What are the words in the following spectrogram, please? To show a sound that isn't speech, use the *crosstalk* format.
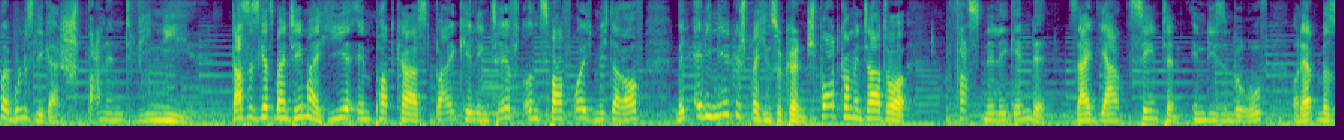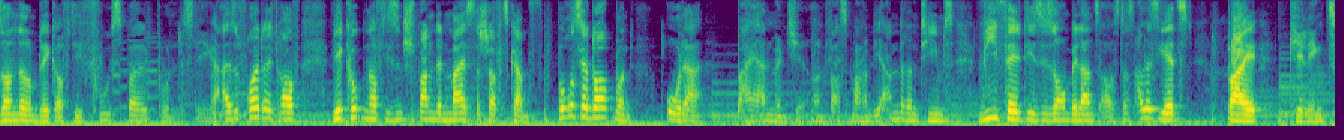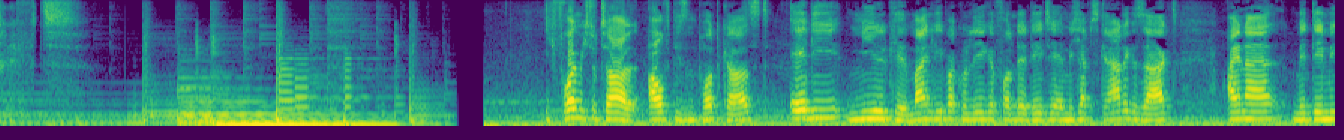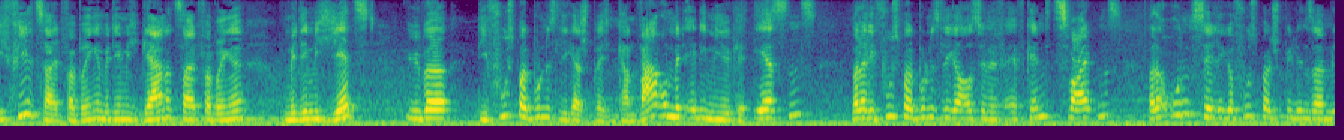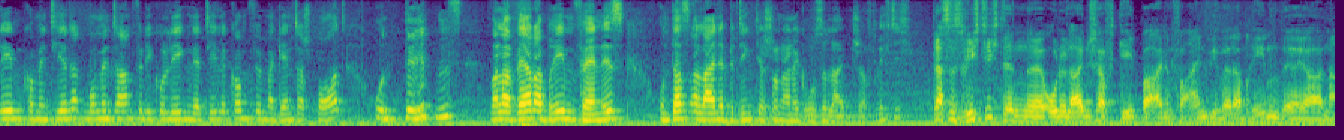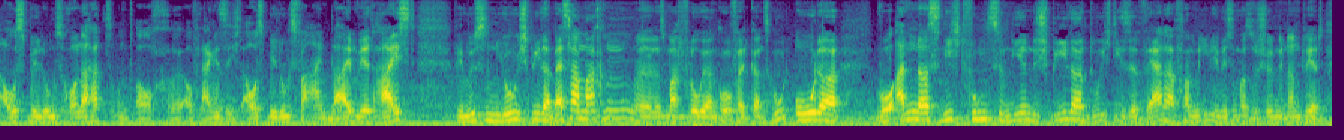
Fußball-Bundesliga spannend wie nie. Das ist jetzt mein Thema hier im Podcast bei Killing trifft. Und zwar freue ich mich darauf, mit Eddie Mielke sprechen zu können. Sportkommentator, fast eine Legende, seit Jahrzehnten in diesem Beruf und er hat einen besonderen Blick auf die Fußball-Bundesliga. Also freut euch drauf. Wir gucken auf diesen spannenden Meisterschaftskampf. Borussia Dortmund oder Bayern München. Und was machen die anderen Teams? Wie fällt die Saisonbilanz aus? Das alles jetzt bei Killing trifft. Freue mich total auf diesen Podcast. Eddie Mielke, mein lieber Kollege von der DTM. Ich habe es gerade gesagt, einer, mit dem ich viel Zeit verbringe, mit dem ich gerne Zeit verbringe, mit dem ich jetzt über die Fußball-Bundesliga sprechen kann. Warum mit Eddie Mielke? Erstens, weil er die Fußball-Bundesliga aus dem FF kennt. Zweitens, weil er unzählige Fußballspiele in seinem Leben kommentiert hat, momentan für die Kollegen der Telekom, für Magenta Sport. Und drittens, weil er Werder Bremen-Fan ist und das alleine bedingt ja schon eine große Leidenschaft, richtig? Das ist richtig, denn äh, ohne Leidenschaft geht bei einem Verein wie Werder Bremen, der ja eine Ausbildungsrolle hat und auch äh, auf lange Sicht Ausbildungsverein bleiben wird, heißt, wir müssen junge Spieler besser machen. Äh, das macht Florian Kofeld ganz gut. Oder woanders nicht funktionierende Spieler durch diese Werder-Familie, wie es immer so schön genannt wird,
